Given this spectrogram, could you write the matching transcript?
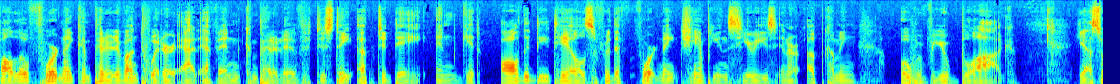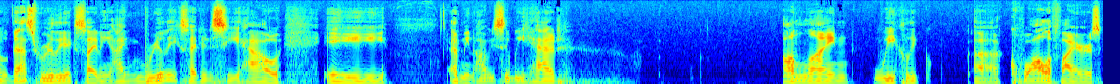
Follow Fortnite Competitive on Twitter at FN Competitive to stay up to date and get all the details for the Fortnite Champion Series in our upcoming overview blog. Yeah, so that's really exciting. I'm really excited to see how a. I mean, obviously, we had online weekly uh, qualifiers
